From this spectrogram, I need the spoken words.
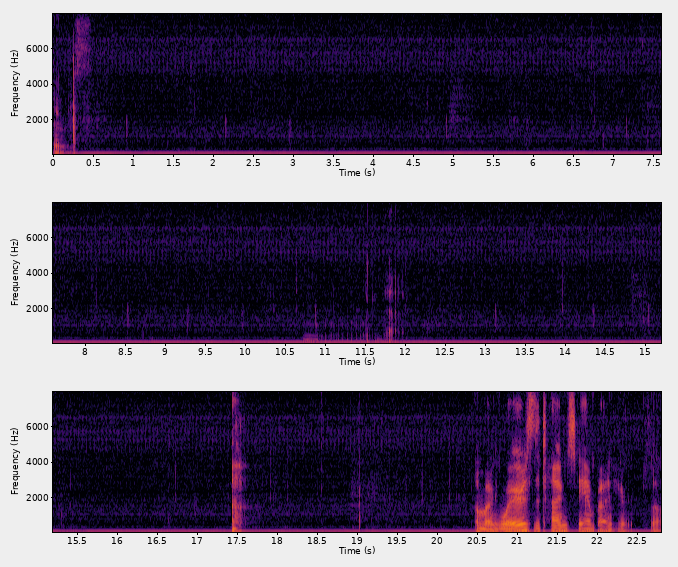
service. I'm like, where's the timestamp on here? So,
